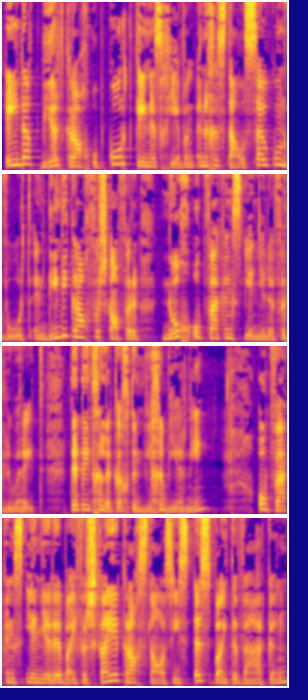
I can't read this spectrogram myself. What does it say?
en dat beurtkrag op kort kennisgewing ingestel sou kon word indien die kragverskaffer nog opwekkingseenhede verloor het. Dit het gelukkig toe nie gebeur nie. Opwekkingseenhede by verskeie kragstasies is buite werking,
